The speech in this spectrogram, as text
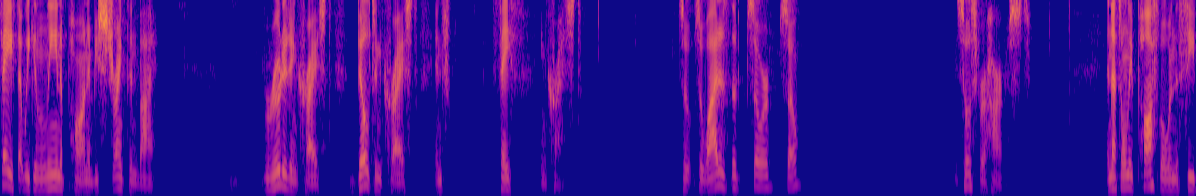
faith that we can lean upon and be strengthened by. Rooted in Christ, built in Christ, and faith in Christ. So, so why does the sower sow? He sows for a harvest. And that's only possible when the seed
